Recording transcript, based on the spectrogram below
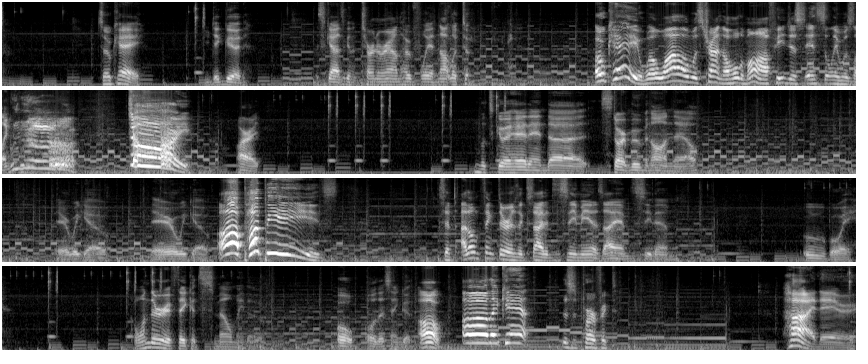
It's okay. You did good. This guy's gonna turn around, hopefully, and not look to... Okay, well, while I was trying to hold him off, he just instantly was like, Die! Alright. Let's go ahead and uh, start moving on now. There we go. There we go. Oh, puppies! Except I don't think they're as excited to see me as I am to see them. Ooh, boy. I wonder if they could smell me, though. Oh, oh, this ain't good. Oh, oh, they can't! This is perfect. Hi there.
